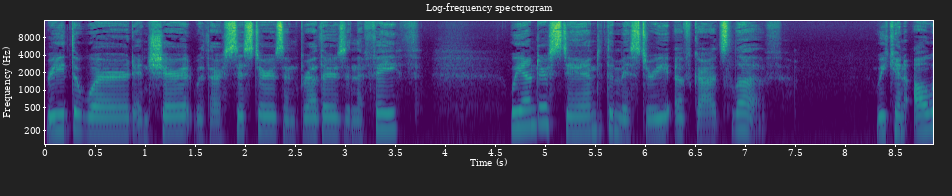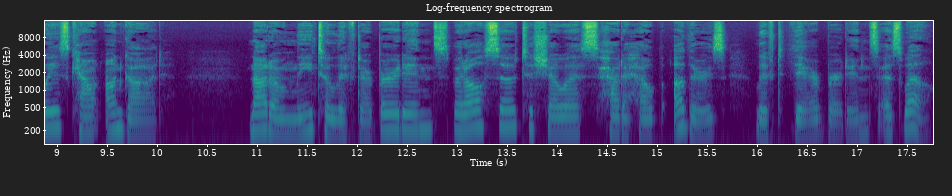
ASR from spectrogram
read the Word, and share it with our sisters and brothers in the faith, we understand the mystery of God's love. We can always count on God, not only to lift our burdens, but also to show us how to help others lift their burdens as well.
